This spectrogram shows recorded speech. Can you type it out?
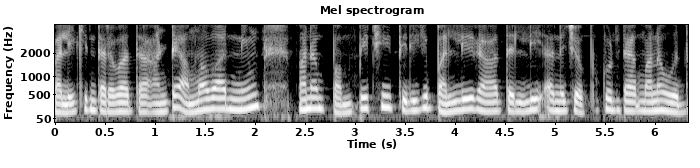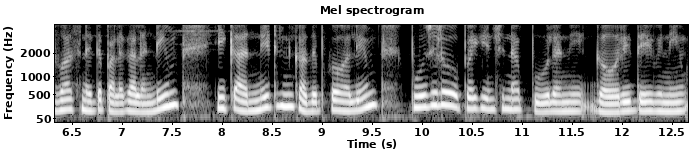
పలికిన తర్వాత అంటే అమ్మవారిని మనం పంపించి తిరిగి పల్లి రా తల్లి అని చెప్పుకుంటా మన ఉద్వాసన అయితే పలకాలండి. ఇక అన్నిటిని కదుపుకోవాలి. పూజలో ఉపయోగించిన పూలని గౌరీదేవిని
